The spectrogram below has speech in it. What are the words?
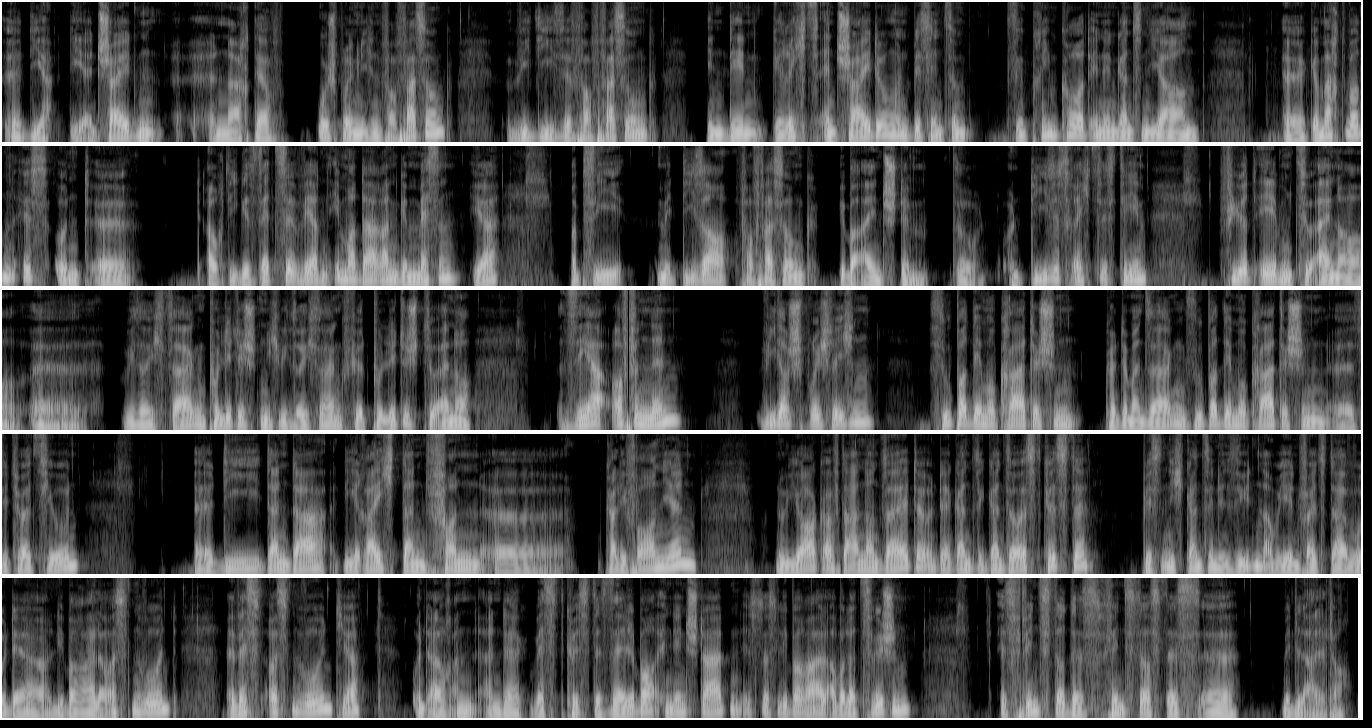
äh die, die entscheiden äh, nach der ursprünglichen Verfassung, wie diese Verfassung in den Gerichtsentscheidungen bis hin zum Supreme Court in den ganzen Jahren äh, gemacht worden ist und äh, auch die Gesetze werden immer daran gemessen, ja, ob sie mit dieser Verfassung übereinstimmen. So und dieses Rechtssystem führt eben zu einer, äh, wie soll ich sagen, politisch, nicht wie soll ich sagen, führt politisch zu einer sehr offenen, widersprüchlichen superdemokratischen, könnte man sagen, superdemokratischen äh, Situation, äh, die dann da, die reicht dann von äh, Kalifornien, New York auf der anderen Seite und der ganze, ganze Ostküste, bis nicht ganz in den Süden, aber jedenfalls da, wo der liberale Osten wohnt, äh, Westosten wohnt, ja. Und auch an, an der Westküste selber in den Staaten ist das liberal, aber dazwischen ist finster des, finsterstes äh, Mittelalter.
